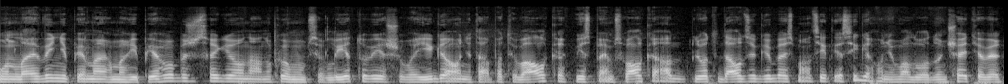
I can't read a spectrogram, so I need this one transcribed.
un lai viņi, piemēram, arī pierobežas reģionā, nu, kur mums ir lietuviešu vai igauņi, tāpat ir valka, iespējams, valkā ļoti daudz ir gribējis mācīties igauņu valodu, un šeit jau ir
